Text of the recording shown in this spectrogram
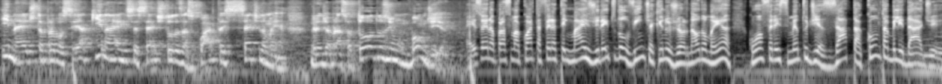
inédita para você aqui na RC7, todas as quartas, sete da manhã. Um grande abraço a todos e um bom dia. É isso aí, na próxima quarta-feira tem mais Direito do Ouvinte aqui no Jornal da Manhã, com oferecimento de Exata Contabilidade.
